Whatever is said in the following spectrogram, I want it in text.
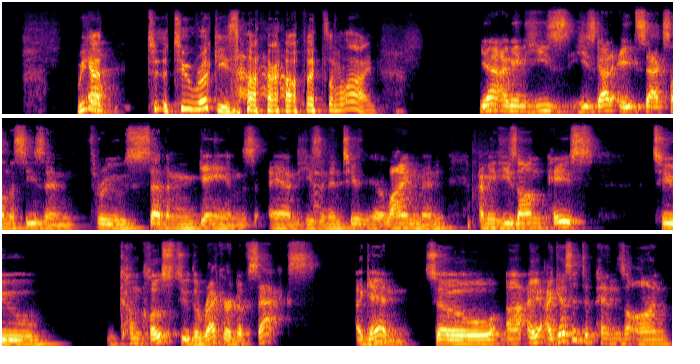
we yeah. got two, two rookies on our offensive line. Yeah, I mean he's he's got eight sacks on the season through seven games, and he's an interior lineman. I mean he's on pace to come close to the record of sacks again. So uh, I, I guess it depends on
